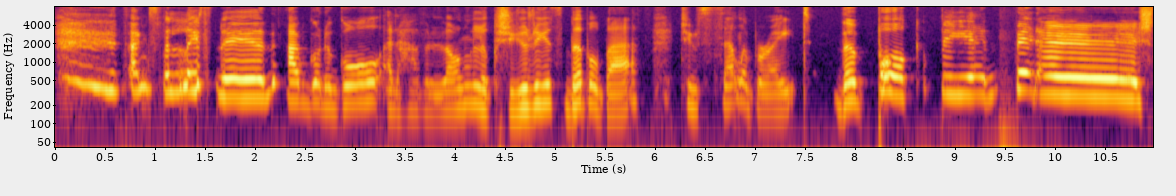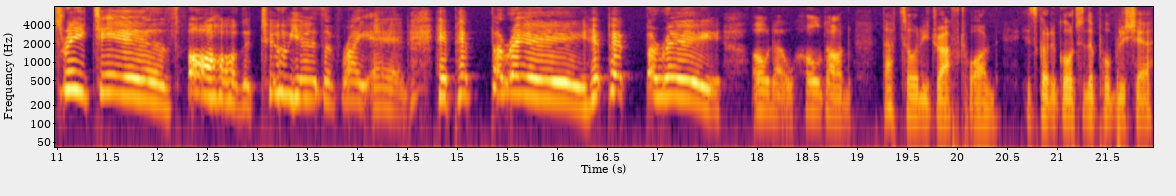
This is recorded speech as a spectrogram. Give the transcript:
Thanks for listening. I'm going to go and have a long, luxurious bubble bath to celebrate the book being finished. Three cheers for the two years of writing. Hip hip hooray! Hip hip hooray! Oh no, hold on. That's only draft one. It's got to go to the publisher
